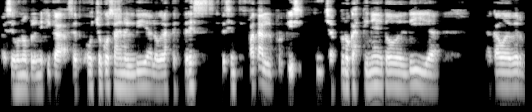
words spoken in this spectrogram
A veces uno planifica hacer ocho cosas en el día, lograste tres, te sientes fatal porque dices, procrastiné todo el día, acabo de ver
